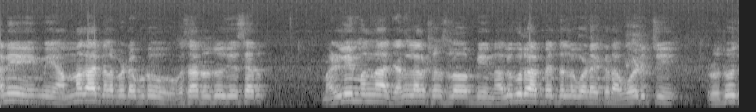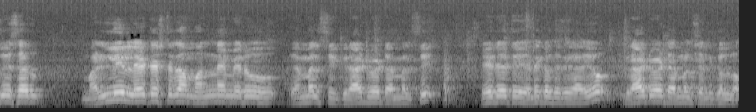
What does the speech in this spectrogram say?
అని మీ అమ్మగారు నిలబడ్డప్పుడు ఒకసారి రుజువు చేశారు. మళ్ళీ మొన్న జనరల్ ఎలక్షన్స్లో మీ నలుగురు అభ్యర్థులను కూడా ఇక్కడ ఓడించి రుజువు చేశారు. మళ్ళీ లేటెస్ట్గా మొన్నే మీరు ఎమ్మెల్సీ గ్రాడ్యుయేట్ ఎమ్మెల్సీ ఏదైతే ఎన్నికలు జరిగాయో గ్రాడ్యుయేట్ ఎమ్మెల్సీ ఎన్నికల్లో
